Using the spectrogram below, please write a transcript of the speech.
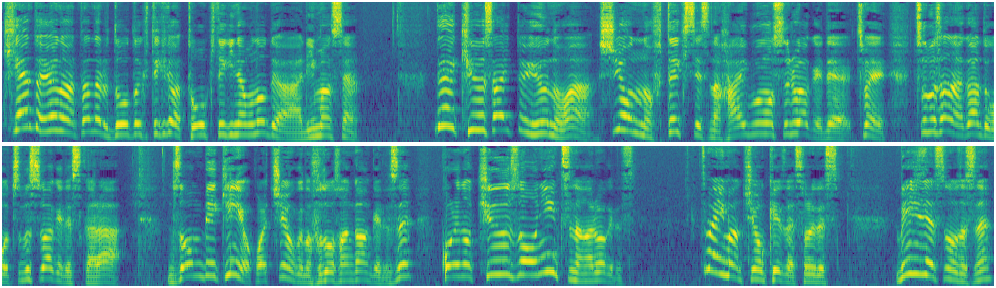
危険というのは単なる道徳的では投機的なものではありません。で、救済というのは、資本の不適切な配分をするわけで、つまり、潰さなあかんところを潰すわけですから、ゾンビ企業、これ中国の不動産関係ですね。これの急増につながるわけです。つまり今の中国経済、それです。ビジネスのですね、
